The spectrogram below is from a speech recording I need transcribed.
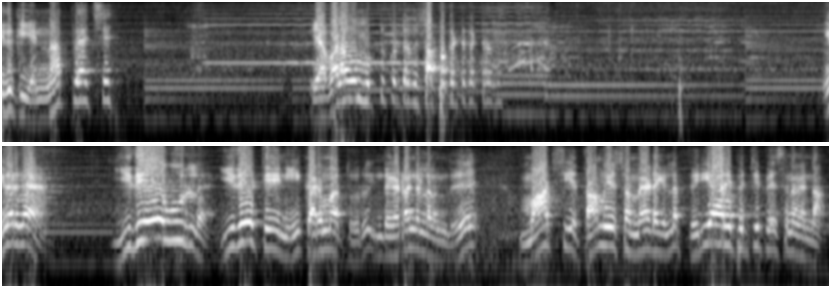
இதுக்கு என்ன பேச்சு? எவ்வளவு முட்டு கட்டுறது சப்ப கட்டு கட்டுறது? இவருங்க இதே ஊர்ல இதே தேனி கருமாத்தூர் இந்த இடங்கள்ல வந்து மார்க்சிய தாமேச மேடைகள்ல பெரியாரை பற்றி பேசின வேண்டாம்.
